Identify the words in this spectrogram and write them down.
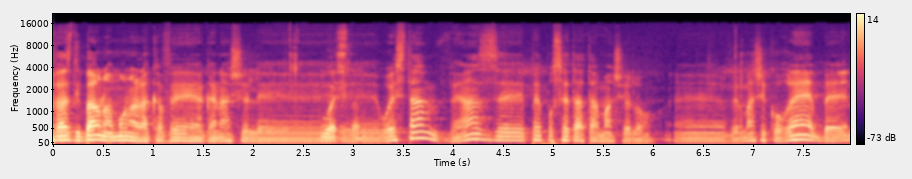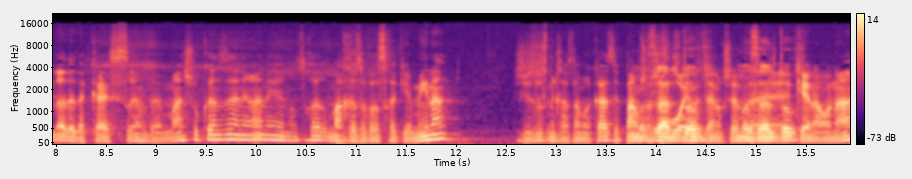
ואז דיברנו המון על הקווי הגנה של ווסטהאם, אה, ואז אה, פפ עושה את ההתאמה שלו. אה, ומה שקורה, ב, לא יודע, דקה 20 ומשהו כזה, נראה לי, אני לא זוכר, זה עובר לשחק ימינה, ז'זוס נכנס למרכז, זה פעם שאנחנו רואים את זה, אני חושב, מזל טוב. כן, העונה.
